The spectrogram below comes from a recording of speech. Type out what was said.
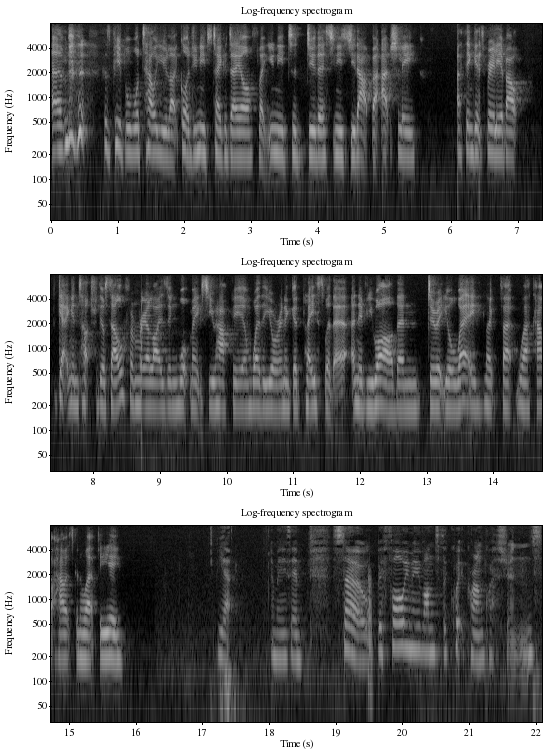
Because um, people will tell you like, God, you need to take a day off. Like you need to do this, you need to do that. But actually, I think it's really about getting in touch with yourself and realizing what makes you happy and whether you're in a good place with it. And if you are, then do it your way. Like work out how it's going to work for you. Yeah, amazing. So before we move on to the quick round questions,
